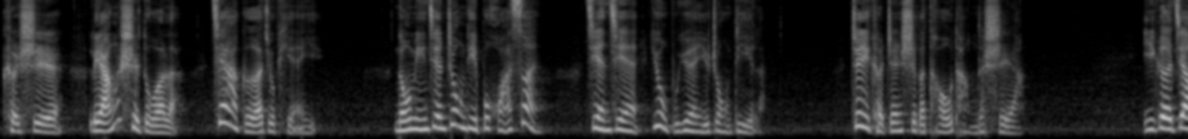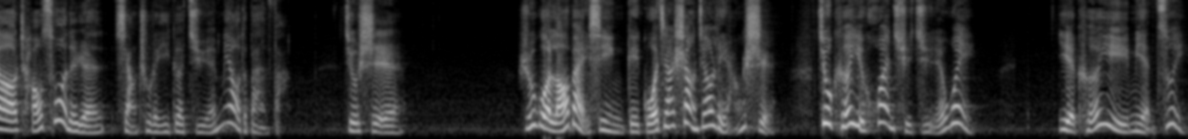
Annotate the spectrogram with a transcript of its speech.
可是粮食多了，价格就便宜。农民见种地不划算，渐渐又不愿意种地了。这可真是个头疼的事啊！一个叫晁错的人想出了一个绝妙的办法，就是如果老百姓给国家上交粮食，就可以换取爵位，也可以免罪。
